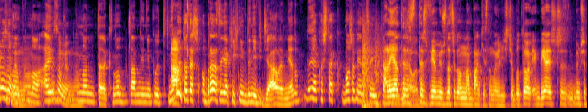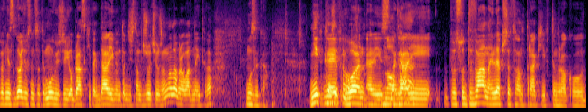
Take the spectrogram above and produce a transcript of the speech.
rozumiem, no. a rozumiem, no. no tak, no dla mnie nie były, nie A. były to też obrazy, jakich nigdy nie widziałem, nie? No, no jakoś tak, może więcej tak Ale ja teraz widziałem. też wiem już, dlaczego on na bank jest na mojej liście, bo to jakby ja jeszcze bym się pewnie zgodził z tym, co ty mówisz i obrazki i tak dalej, i bym to gdzieś tam wrzucił, że no dobra, ładne i tyle. Muzyka. Nick Cave i. Warren Ellis No nagrali po prostu dwa najlepsze soundtracki w tym roku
